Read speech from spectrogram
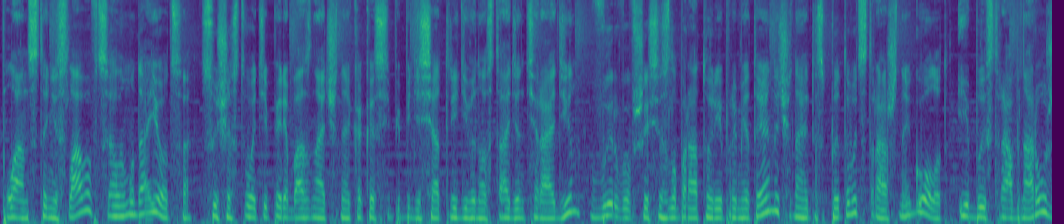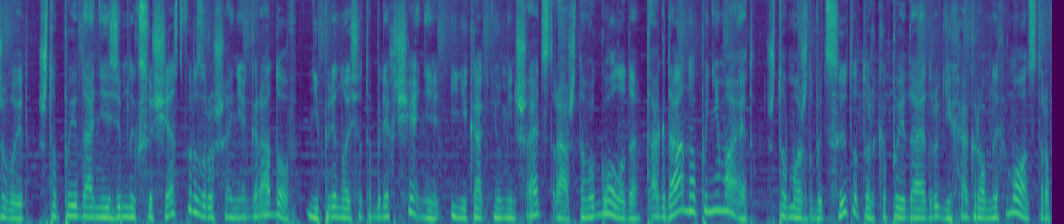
план Станислава в целом удается. Существо, теперь обозначенное как SCP-5391-1, вырвавшись из лаборатории Прометея, начинает испытывать страшный голод и быстро обнаруживает, что поедание земных существ и разрушение городов не приносят облегчения и никак не уменьшают уменьшает страшного голода. Тогда оно понимает, что может быть сыто только поедая других огромных монстров.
